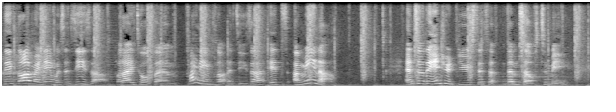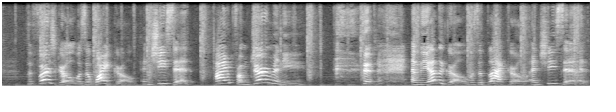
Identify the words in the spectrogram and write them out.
they thought my name was Aziza, but I told them, my name's not Aziza, it's Amina. And so they introduced uh, themselves to me. The first girl was a white girl, and she said, I'm from Germany. and the other girl was a black girl, and she said,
